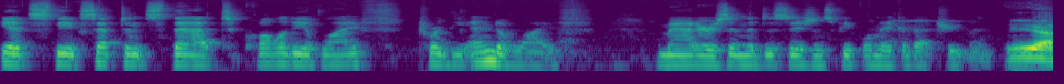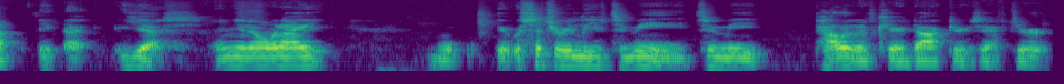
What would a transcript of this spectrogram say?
It's the acceptance that quality of life toward the end of life matters in the decisions people make about treatment. Yeah, I- yes, and you know, when I it was such a relief to me to meet palliative care doctors after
